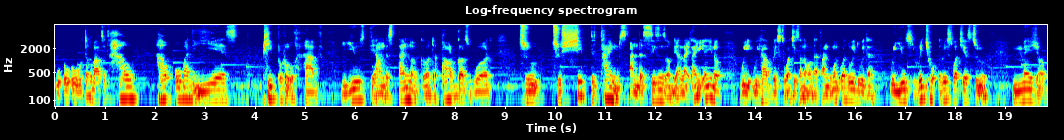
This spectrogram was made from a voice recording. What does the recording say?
we'll talk about it how how over the years people have used the understanding of God, the power of God's word, to to shape the times and the seasons of their lives. And, and you know, we we have wristwatches and all that. And what, what do we do with them? We use rich wristwatches to measure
